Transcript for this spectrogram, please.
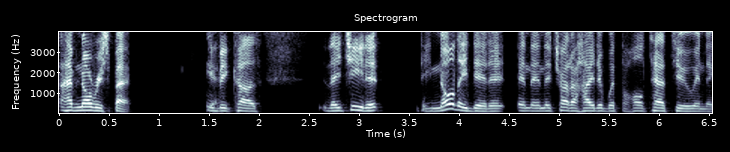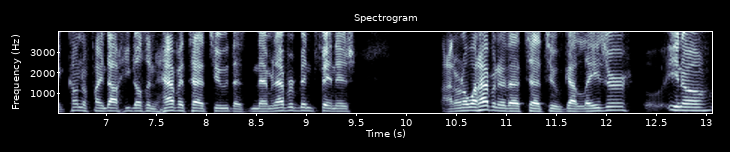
I have no respect Yeah. because they cheated. They know they did it, and then they try to hide it with the whole tattoo, and then come to find out he doesn't have a tattoo that's never, never been finished. I don't know what happened to that tattoo. Got laser, you know,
